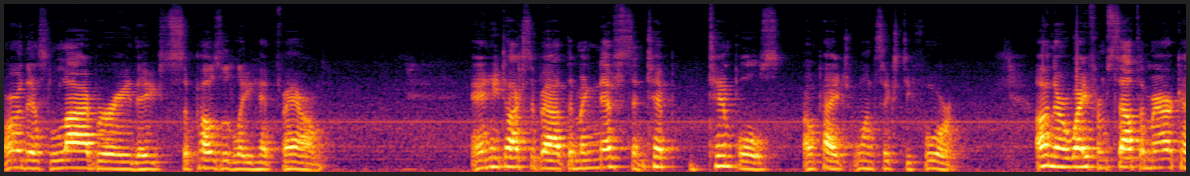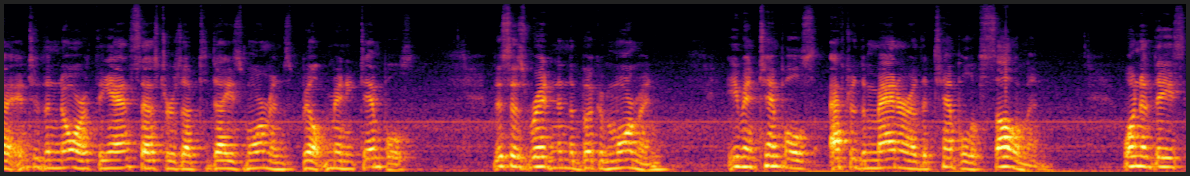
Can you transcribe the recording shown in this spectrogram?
or this library they supposedly had found. And he talks about the magnificent temp temples on page 164 on their way from South America into the north the ancestors of today's Mormons built many temples. This is written in the Book of Mormon even temples after the manner of the Temple of Solomon. One of these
